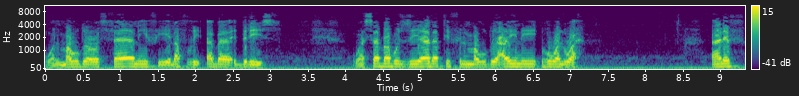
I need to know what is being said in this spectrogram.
والموضع الثاني في لفظ أبا إدريس. وسبب الزيادة في الموضعين هو الوهم. ألف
